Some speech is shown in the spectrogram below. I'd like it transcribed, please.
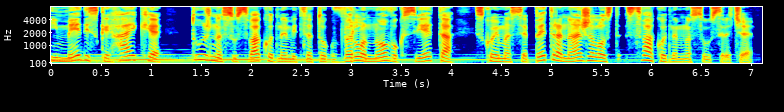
i medijske hajke tužna su svakodnevica tog vrlo novog svijeta s kojima se Petra nažalost svakodnevno susreće.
